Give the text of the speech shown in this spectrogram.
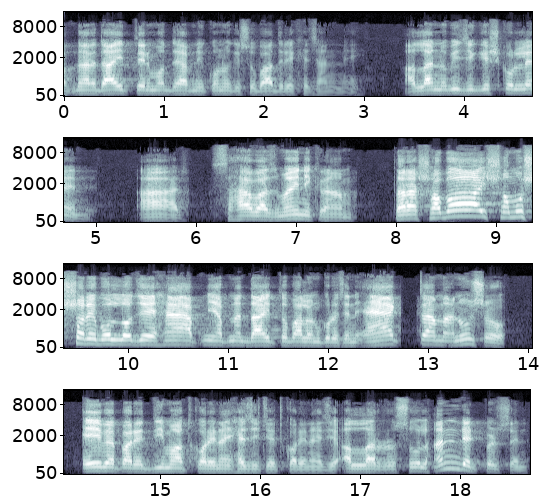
আপনার দায়িত্বের মধ্যে আপনি কোনো কিছু বাদ রেখে যান নেই। আল্লাহ নবী জিজ্ঞেস করলেন, আর সাহাব আজমাইন ইকরাম, তারা সবাই সমস্যারে বলল যে হ্যাঁ আপনি আপনার দায়িত্ব পালন করেছেন। একটা মানুষও এই ব্যাপারে দ্বিমত করে নাই হেজিটেট করে নাই যে আল্লাহর রসুল হান্ড্রেড পার্সেন্ট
